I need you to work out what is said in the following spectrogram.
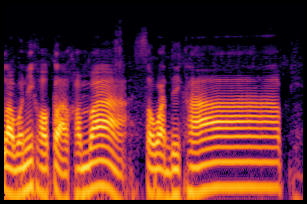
ำหรับวันนี้ขอกล่าวคำว่า สวัสดีครับ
